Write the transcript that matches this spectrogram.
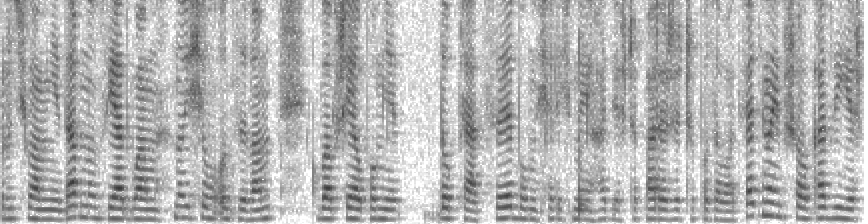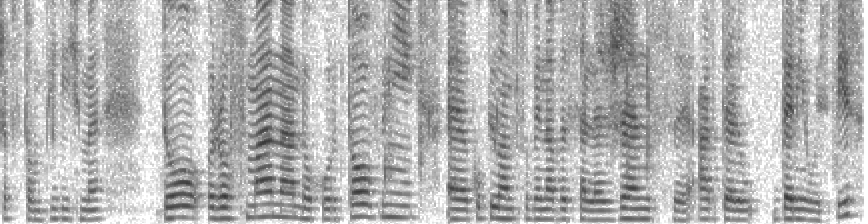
Wróciłam niedawno, zjadłam, no i się odzywam. Kuba przyjechał po mnie do pracy, bo musieliśmy jechać jeszcze parę rzeczy pozałatwiać. No i przy okazji jeszcze wstąpiliśmy do Rossmana, do hurtowni. E, kupiłam sobie na wesele rzęsy Artel Demi Wispis.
